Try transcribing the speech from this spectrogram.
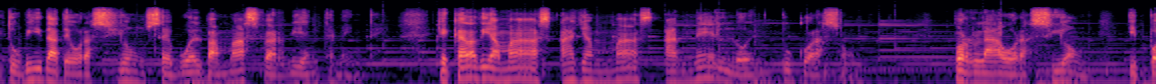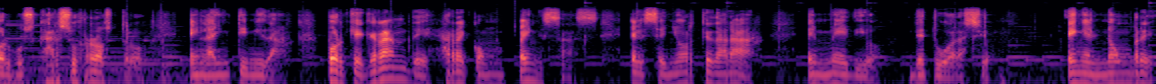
tu vida de oración se vuelva más fervientemente, que cada día más haya más anhelo en tu corazón por la oración y por buscar su rostro en la intimidad, porque grandes recompensas el Señor te dará en medio de tu oración. En el nombre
